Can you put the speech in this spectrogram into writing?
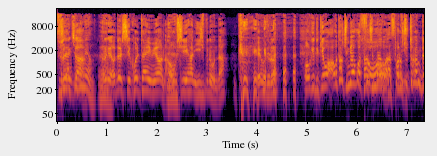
그- 2시간 찍으면. 예. 그러니까 8시 콜타임이면 9시 한 20분에 온다? 배우들은? 어, 이렇게 늦게 와? 어, 다 준비하고 왔어. 다 준비하고 왔어. 바로 슛 들어가면 돼.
